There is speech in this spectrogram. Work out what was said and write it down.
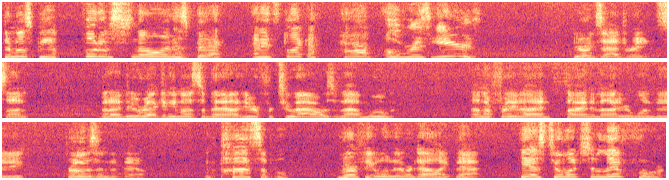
There must be a foot of snow on his back, and it's like a hat over his ears. You're exaggerating, son. But I do reckon he must have been out here for two hours without moving. I'm afraid I'd find him out here one day, frozen to death. Impossible. Murphy will never die like that. He has too much to live for,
